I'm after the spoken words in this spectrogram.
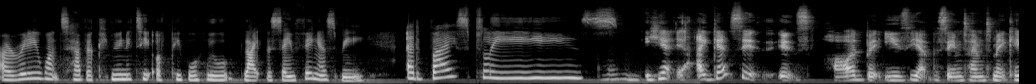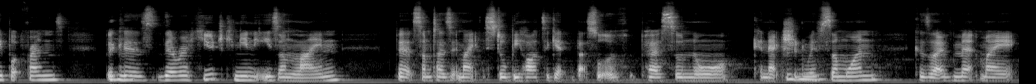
I really want to have a community of people who like the same thing as me. Advice, please. Um, yeah, I guess it it's hard but easy at the same time to make K-pop friends because mm-hmm. there are huge communities online, but sometimes it might still be hard to get that sort of personal connection with mm-hmm. someone because I've met my K-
